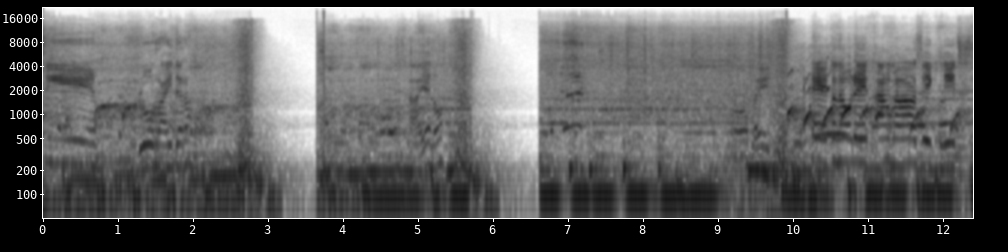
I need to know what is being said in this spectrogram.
si Blue Rider. Ayan, no? Okay. Ito na ulit ang mga cyclists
